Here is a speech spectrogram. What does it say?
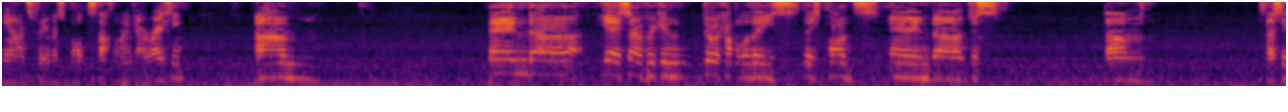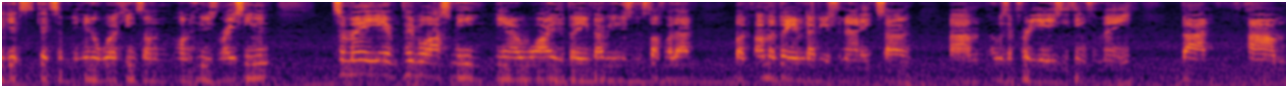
now it's pretty much bolt stuff on and go racing. Um, and uh, yeah, so if we can do a couple of these these pods and uh, just um, actually get get some inner workings on, on who's racing and to me, people ask me, you know, why the BMWs and stuff like that. Look, I'm a BMW fanatic, so um, it was a pretty easy thing for me. But um,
